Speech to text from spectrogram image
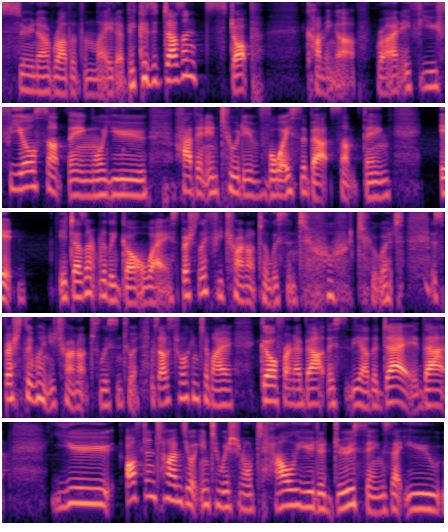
sooner rather than later because it doesn't stop coming up, right? If you feel something or you have an intuitive voice about something, it it doesn't really go away, especially if you try not to listen to, to it, especially when you try not to listen to it. I was talking to my girlfriend about this the other day that you oftentimes your intuition will tell you to do things that you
